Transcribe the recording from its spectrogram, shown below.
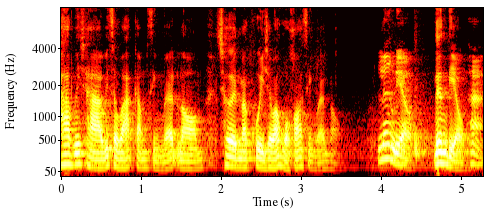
ภาควิชาวิศวกรรมสิ่งแวดล้อม เชิญมาคุยเฉพาะหัวข้อสิ่งแวดล้อม เรื่องเดียว เรื่องเดียว ฮะ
